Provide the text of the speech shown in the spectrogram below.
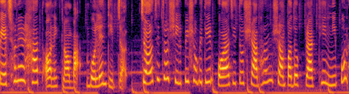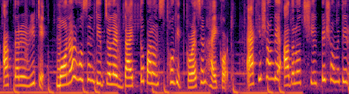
পেছনের হাত অনেক লম্বা, বললেন ডিপজল চলচ্চিত্র শিল্পী সমিতির পরাজিত সাধারণ সম্পাদক প্রার্থী নিপুণ আক্তারের রিটে মনোয়ার হোসেন ডিপজলের দায়িত্ব পালন স্থগিত করেছেন হাইকোর্ট। একই সঙ্গে আদালত শিল্পী সমিতির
